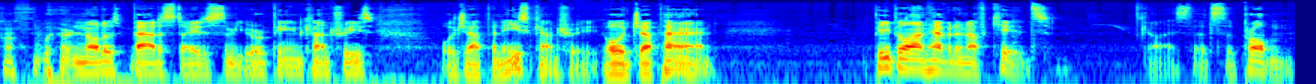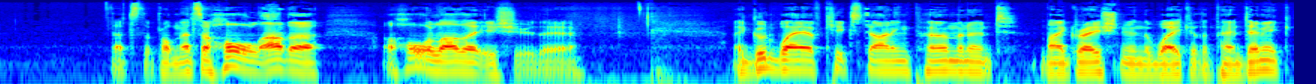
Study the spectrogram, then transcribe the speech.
we're not as bad a state as some European countries or Japanese country or Japan. People aren't having enough kids, guys. That's the problem. That's the problem. That's a whole other, a whole other issue there. A good way of kickstarting permanent migration in the wake of the pandemic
